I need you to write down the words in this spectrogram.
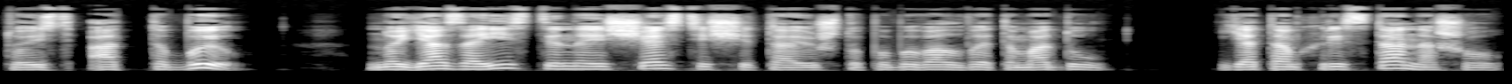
То есть ад-то был. Но я за истинное счастье считаю, что побывал в этом аду. Я там Христа нашел.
